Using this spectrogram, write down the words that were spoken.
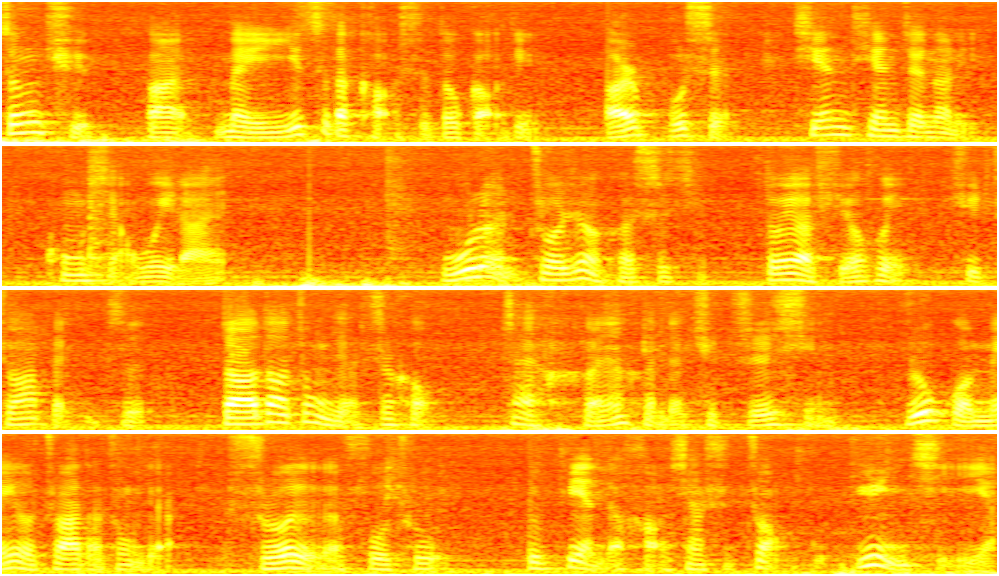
争取把每一次的考试都搞定。而不是天天在那里空想未来。无论做任何事情，都要学会去抓本质，找到重点之后，再狠狠地去执行。如果没有抓到重点，所有的付出都变得好像是撞运气一样。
